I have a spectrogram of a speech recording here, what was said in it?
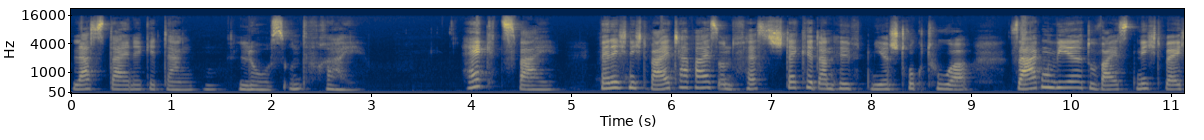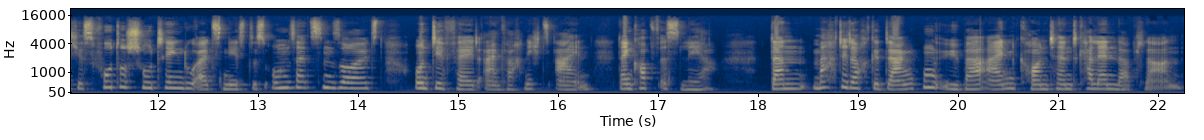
lass deine Gedanken los und frei. Hack 2. Wenn ich nicht weiter weiß und feststecke, dann hilft mir Struktur. Sagen wir, du weißt nicht, welches Fotoshooting du als nächstes umsetzen sollst und dir fällt einfach nichts ein. Dein Kopf ist leer. Dann mach dir doch Gedanken über einen Content-Kalenderplan.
